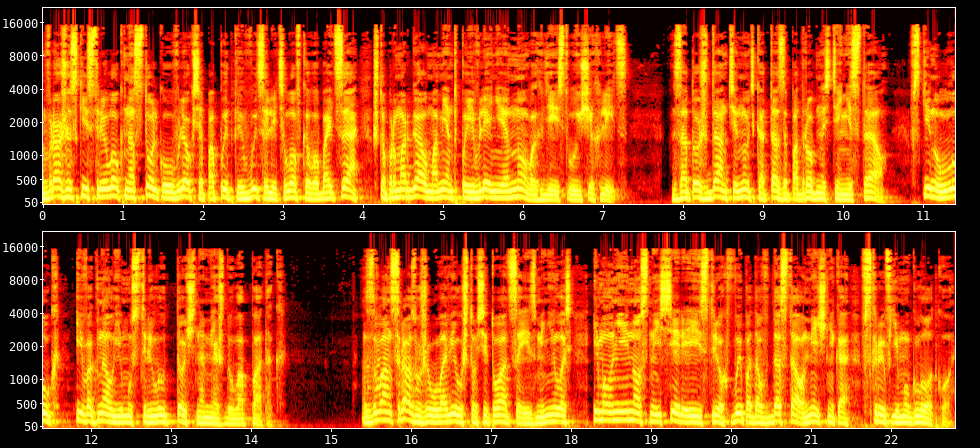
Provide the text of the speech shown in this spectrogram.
Вражеский стрелок настолько увлекся попыткой выцелить ловкого бойца, что проморгал момент появления новых действующих лиц. Зато Ждан тянуть кота за подробности не стал – вскинул лук и вогнал ему стрелу точно между лопаток. Зван сразу же уловил, что ситуация изменилась, и молниеносной серией из трех выпадов достал мечника, вскрыв ему глотку.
